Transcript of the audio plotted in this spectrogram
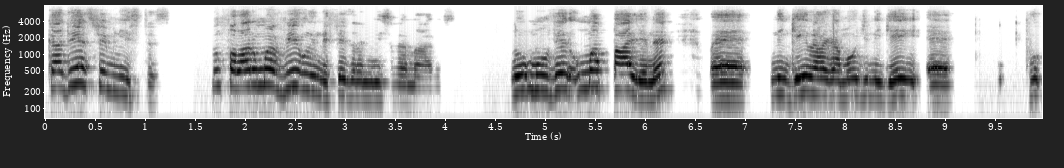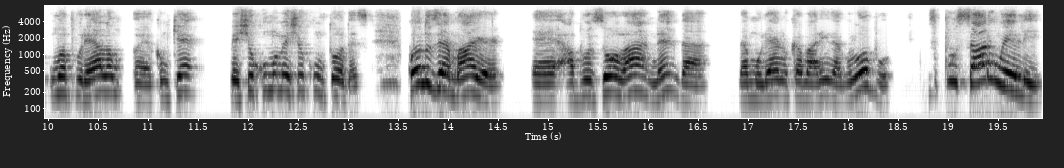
cadê as feministas? Não falaram uma vírgula em defesa da ministra Damares. Não moveram uma palha, né? É, ninguém larga a mão de ninguém. É, uma por ela, é, como que é? Mexeu com uma, mexeu com todas. Quando o Zé Maier é, abusou lá, né, da, da mulher no camarim da Globo, expulsaram ele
